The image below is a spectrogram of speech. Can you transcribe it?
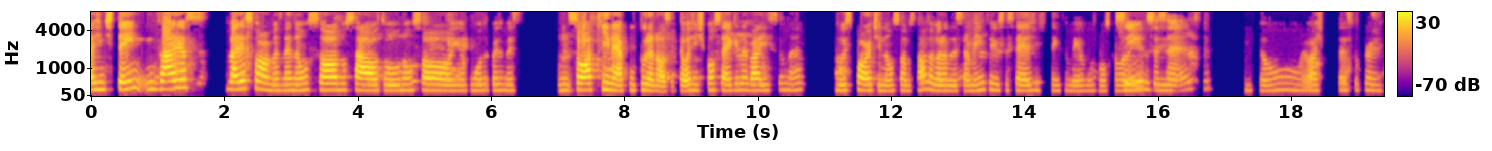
a gente tem em várias, várias formas, né? Não só no salto, ou não só em alguma outra coisa, mas só aqui, né? A cultura nossa. Então, a gente consegue levar isso, né? No esporte, não só no salto, agora no adestramento. E o CCE a gente tem também alguns bons Sim, cavaleiros. o e- CCS. Então, eu acho que é super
